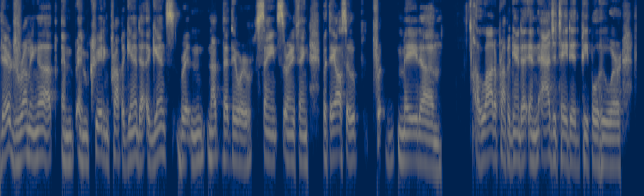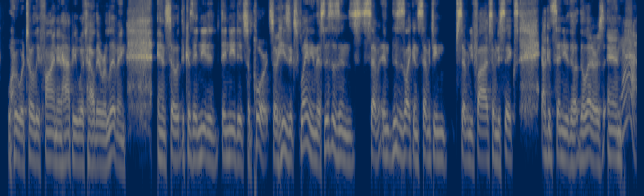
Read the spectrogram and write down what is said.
they're drumming up and and creating propaganda against Britain. Not that they were saints or anything, but they also pr- made. Um, a lot of propaganda and agitated people who were who were totally fine and happy with how they were living. And so because they needed they needed support. So he's explaining this. This is in seven this is like in 1775, 76. I could send you the, the letters. And yeah.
